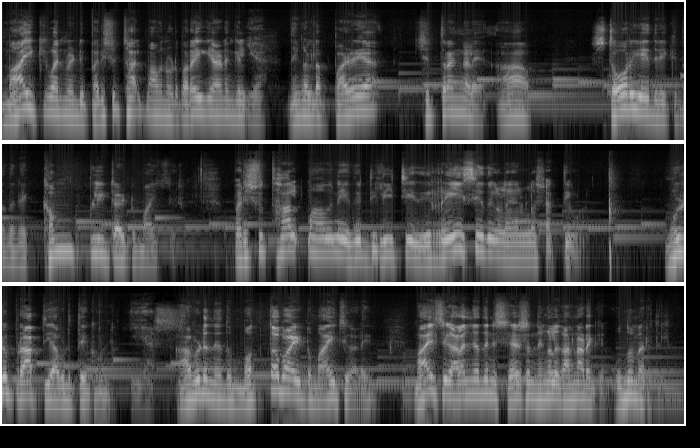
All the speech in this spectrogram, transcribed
മായ്ക്കുവാൻ വേണ്ടി പരിശുദ്ധാത്മാവിനോട് പറയുകയാണെങ്കിൽ നിങ്ങളുടെ പഴയ ചിത്രങ്ങളെ ആ സ്റ്റോർ ചെയ്തിരിക്കുന്നതിനെ കംപ്ലീറ്റ് ആയിട്ട് മായ്ച്ചു തരും. പരിശുദ്ധാത്മാവിനെ ഇത് ഡിലീറ്റ് ചെയ്ത് ഇറേസ് ചെയ്ത് കളയാനുള്ള ശക്തിയുണ്ട്. മുഴുപ്രാപ്തി അവിടുത്തേക്കുണ്ട്. അവിടെ നിന്ന് ഇത് മൊത്തമായിട്ട് മായ്ച്ചു കളയും. മായ്ച്ചു കളഞ്ഞതിന് ശേഷം നിങ്ങൾ കണ്ണടയ്ക്കും. ഒന്നും വരത്തില്ല.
